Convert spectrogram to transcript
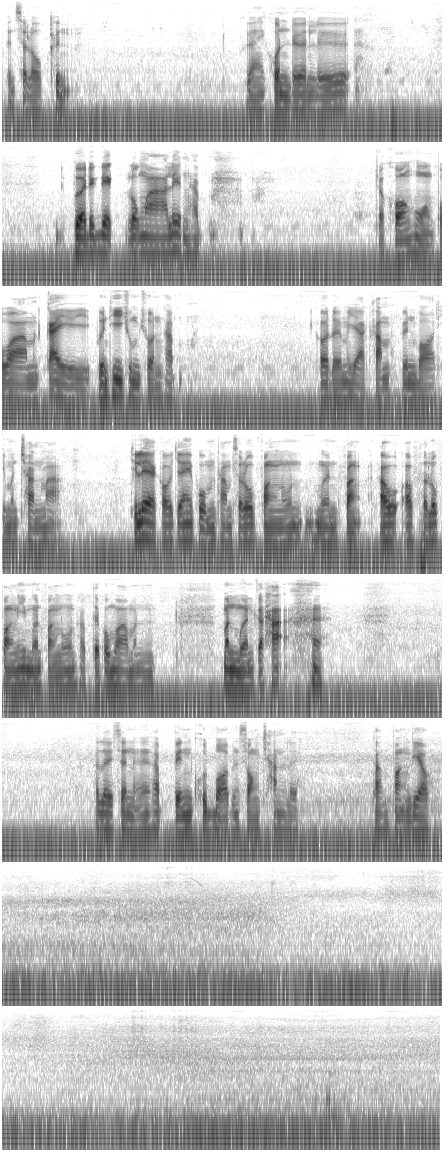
เป็นสโลปขึ้น เพื่อให้คนเดินหรือเผื่อเด็กๆลงมาเล่นครับ เจ้าของห่วงเพราะว่ามันใกล้พื้นที่ชุมชนครับ ก็เลยไม่อยากทำเป็นบ่อที่มันชันมาก ที่แรกเขาจะให้ผมทำสโลปฝั่งนู้นเหมือนฝั่งเอาเอาสโลปฝั่งนี้เหมือนฝั่งนู้นครับ แต่ผมว่ามันมันเหมือนกระทะ ก็เลยเสนอครับ เป็นขุดบ่อเป็นสองชั้นเลยทำฝั่งเดียว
